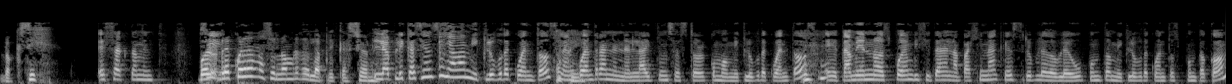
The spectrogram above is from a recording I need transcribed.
lo que sigue. Exactamente. Bueno, Sí. recuérdanos el nombre de la aplicación. La aplicación se llama Mi Club de Cuentos. La encuentran en el iTunes Store como Mi Club de Cuentos. Eh, también nos pueden visitar en la página que es www.miclubdecuentos.com.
